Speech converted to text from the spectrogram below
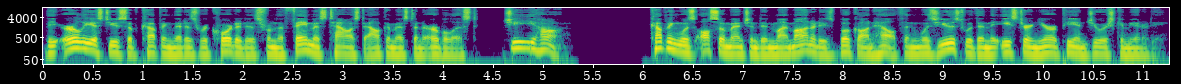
the earliest use of cupping that is recorded is from the famous Taoist alchemist and herbalist, Ge Hong. Cupping was also mentioned in Maimonides' book on health and was used within the Eastern European Jewish community.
